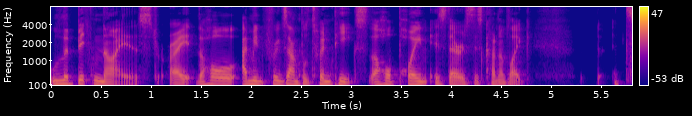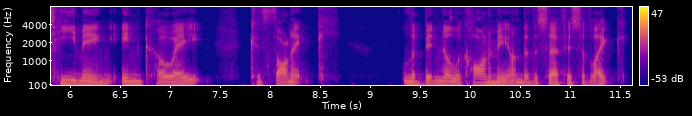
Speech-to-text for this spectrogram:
libidinized, right? The whole, I mean, for example, Twin Peaks. The whole point is there is this kind of like teeming, inchoate, chthonic, libidinal economy under the surface of like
